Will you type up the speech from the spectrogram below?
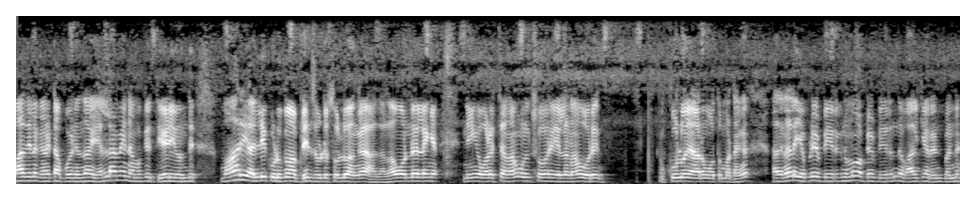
பாதையில கரெக்டா போயிட்டு எல்லாமே நமக்கு தேடி வந்து வாரி அள்ளி கொடுக்கும் அப்படின்னு சொல்லிட்டு சொல்லுவாங்க. அதெல்லாம் ஒன்றும் இல்லைங்க. நீங்க உழைச்சாதான் உங்களுக்கு சோறு இல்லைன்னா ஒரு குழுவும் யாரும் ஊற்ற மாட்டாங்க. அதனால எப்படி எப்படி இருக்கணுமோ அப்படி எப்படி இருந்து வாழ்க்கையை ரன் பண்ணு.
